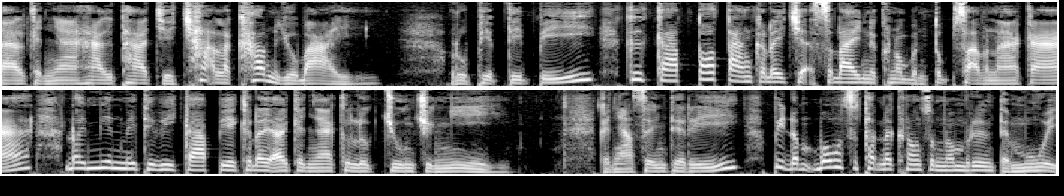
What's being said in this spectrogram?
ដែលកញ្ញាហៅថាជាឆាកល្ខោននយោបាយរូបភាពទី2គឺការតតាំងក្តីជាក់ស្ដែងនៅក្នុងបន្ទប់សវនាការដោយមានមេធាវីការពារក្តីឲ្យកញ្ញាគឺលោកជួងជងីកញ្ញាសេងធីរីពីដំបងស្ថិតនៅក្នុងសំណុំរឿងតែមួយ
